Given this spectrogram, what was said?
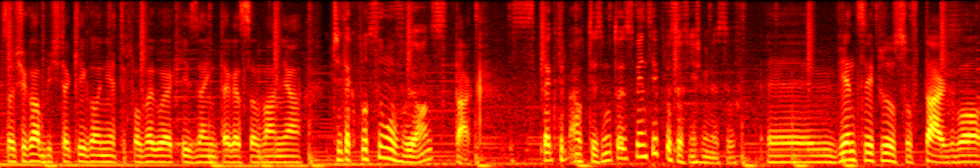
coś robić takiego nietypowego, jakieś zainteresowania. Czyli tak podsumowując, Tak. spektrum autyzmu to jest więcej plusów niż minusów. Y, Więcej plusów, tak, bo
